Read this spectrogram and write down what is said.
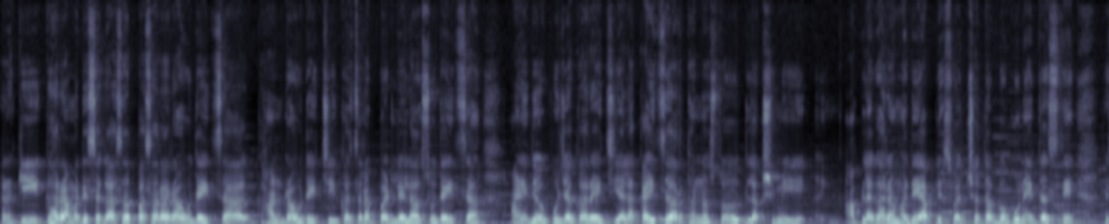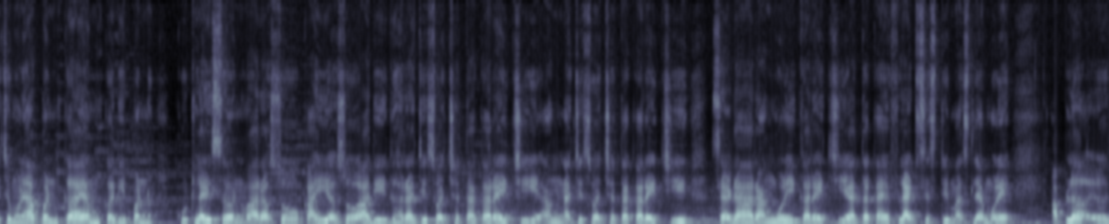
कारण की घरामध्ये सगळं असं पसारा राहू द्यायचा घाण राहू द्यायची कचरा पडलेला असू द्यायचा आणि देवपूजा करायची. याला काहीच अर्थ नसतो. लक्ष्मी आपल्या घरामध्ये आपली स्वच्छता बघून येत असते. त्याच्यामुळे आपण कायम कधी पण कुठलाही सणवार असो काही असो आधी घराची स्वच्छता करायची अंगणाची स्वच्छता करायची सडा रांगोळी करायची. आता काय फ्लॅट सिस्टीम असल्यामुळे आपलं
